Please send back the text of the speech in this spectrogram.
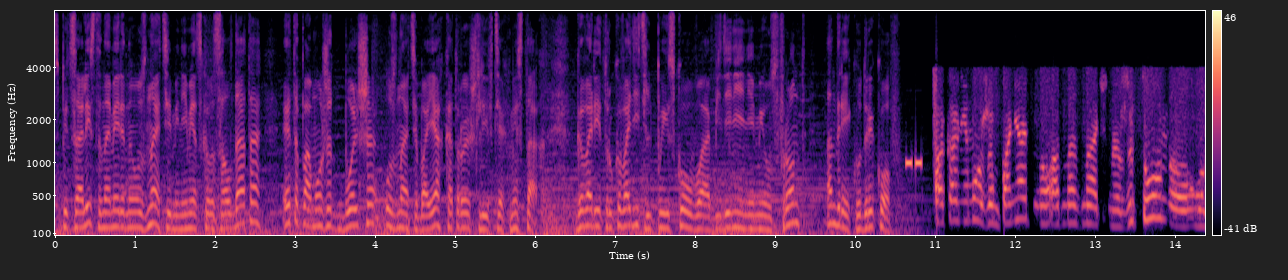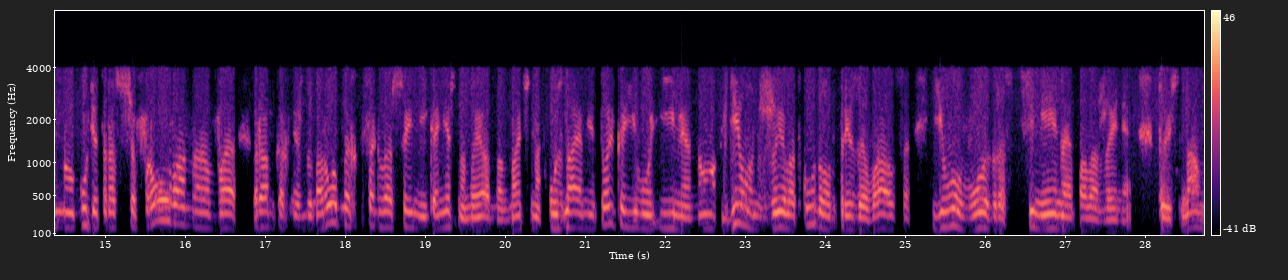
Специалисты намерены узнать имя немецкого солдата. Это поможет больше узнать о боях, которые шли в тех местах, говорит руководитель поискового объединения «Миусфронт» Андрей Кудряков пока не можем понять, но однозначно жетон, он будет расшифрован в рамках международных соглашений. Конечно, мы однозначно узнаем не только его имя, но где он жил, откуда он призывался, его возраст, семейное положение. То есть нам,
